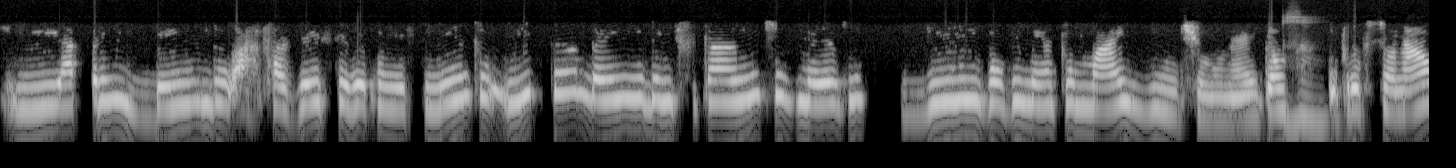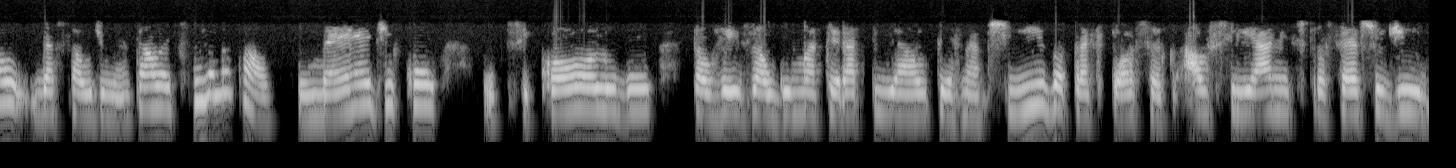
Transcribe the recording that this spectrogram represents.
e aprendendo a fazer esse reconhecimento e também identificar antes mesmo de um envolvimento mais íntimo, né? Então, uhum. o profissional da saúde mental é fundamental. O médico, o psicólogo, talvez alguma terapia alternativa para que possa auxiliar nesse processo de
